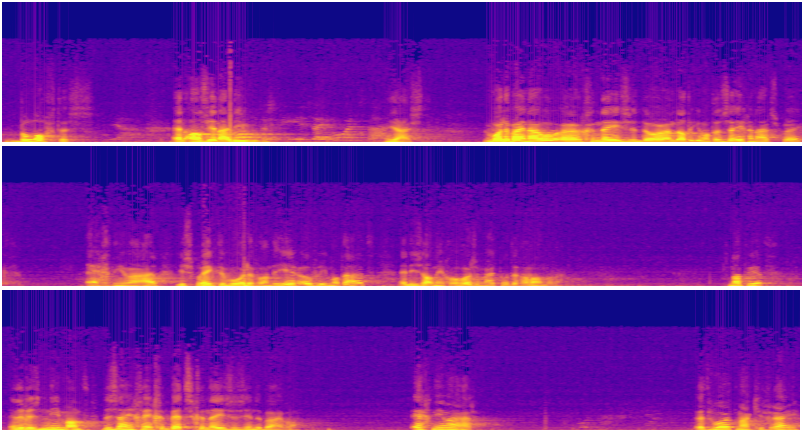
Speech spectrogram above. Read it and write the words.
beloftes. En als je naar die... Juist. Worden wij nou eh, genezen door dat iemand een zegen uitspreekt? Echt niet waar. Je spreekt de woorden van de Heer over iemand uit. En die zal in gehoorzaamheid moeten gaan wandelen. Snap je het? En er is niemand, er zijn geen gebedsgenezers in de Bijbel. Echt niet waar. Het woord maakt je vrij.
